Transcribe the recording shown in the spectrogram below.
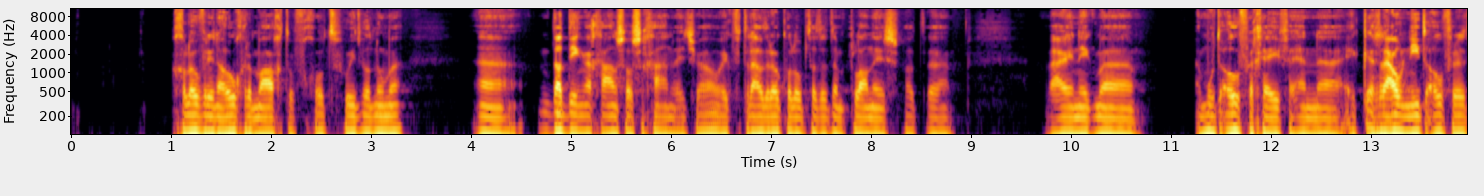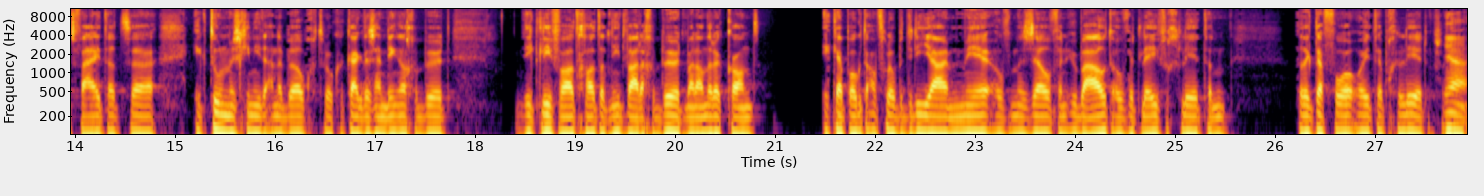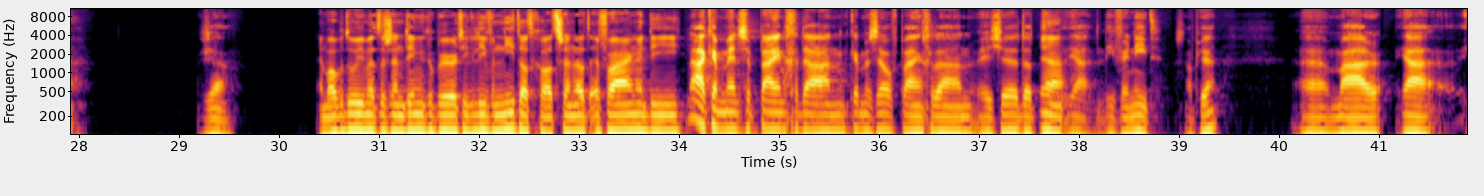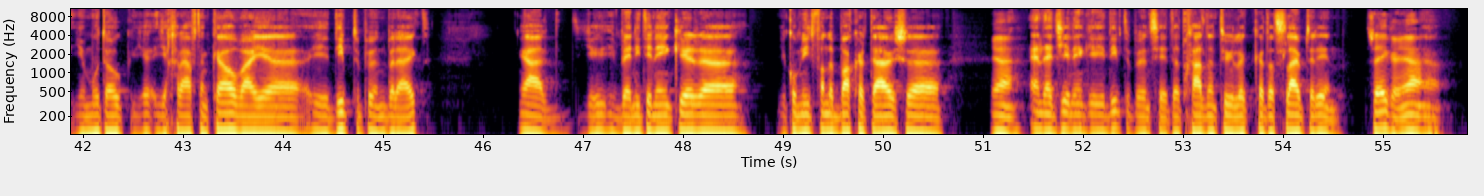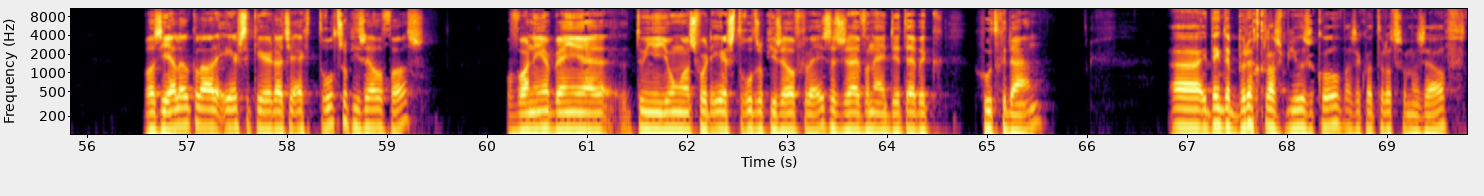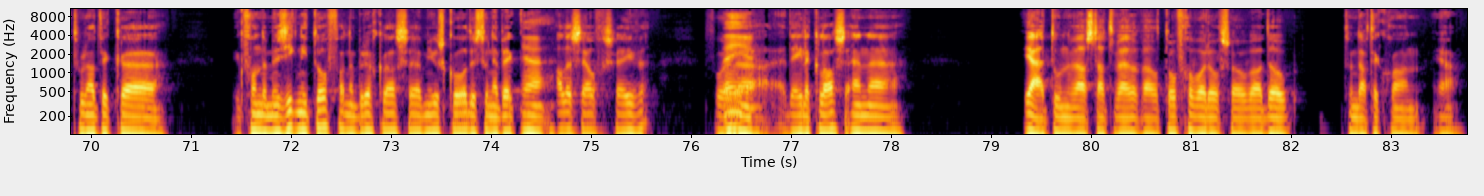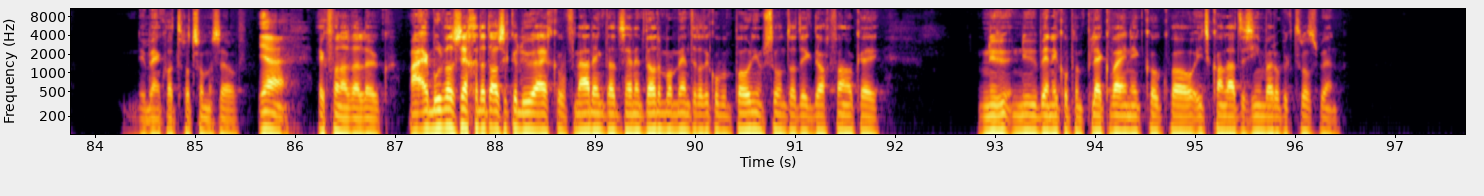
gelover in een hogere macht of God, hoe je het wilt noemen. Eh, dat dingen gaan zoals ze gaan, weet je wel. Ik vertrouw er ook wel op dat het een plan is wat, eh, waarin ik me moet overgeven. En eh, ik rouw niet over het feit dat eh, ik toen misschien niet aan de bel heb getrokken. Kijk, er zijn dingen gebeurd die ik liever had gehad dat niet waren gebeurd. Maar aan de andere kant, ik heb ook de afgelopen drie jaar meer over mezelf en überhaupt over het leven geleerd dan dat ik daarvoor ooit heb geleerd. Of zo. Ja. Dus ja. En wat bedoel je met er zijn dingen gebeurd die ik liever niet had gehad? Zijn dat ervaringen die... Nou, ik heb mensen pijn gedaan. Ik heb mezelf pijn gedaan. Weet je, dat Ja. ja, liever niet. Snap je? Eh, maar ja, je moet ook, je, je graaft een kuil waar je je dieptepunt bereikt. Ja, je, je bent niet in één keer, eh, je komt niet van de bakker thuis eh, Ja, en dat je in één keer in je dieptepunt zit. Dat gaat natuurlijk, dat sluipt erin. zeker, ja. Ja. Was Yellow Claw de eerste keer dat je echt trots op jezelf was? Of wanneer ben je, toen je jong was, voor het eerst trots op jezelf geweest? Dat je zei van, nee, dit heb ik goed gedaan. Eh, ik denk de Brugklas musical was ik wel trots op mezelf. Toen had ik, eh, ik vond de muziek niet tof van de Brugklas eh, musical, dus toen heb ik Ja, alles zelf geschreven. Voor de hele klas. En ja, toen was dat wel, wel tof geworden of zo, wel dope. Toen dacht ik gewoon, ja, nu ben ik wel trots op mezelf. ja, Ik vond het wel leuk. Maar ik moet wel zeggen dat als ik er nu eigenlijk over nadenk, dat zijn het wel de momenten dat ik op een podium stond, dat ik dacht van oké, nu, nu ben ik op een plek waarin ik ook wel iets kan laten zien waarop ik trots ben.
